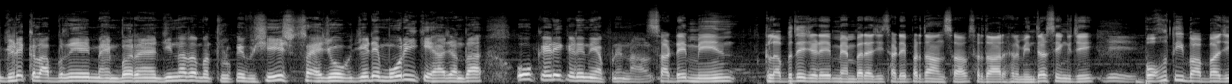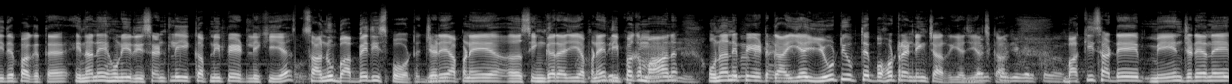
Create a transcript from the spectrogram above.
ਜਿਹੜੇ ਕਲੱਬ ਦੇ ਮੈਂਬਰ ਹੈ ਜਿਨ੍ਹਾਂ ਦਾ ਮਤਲਬ ਕਿ ਵਿਸ਼ੇਸ਼ ਸਹਿਯੋਗ ਜਿਹੜੇ ਮੋਹਰੀ ਕਿਹਾ ਜਾਂਦਾ ਉਹ ਕਿਹੜੇ ਕਿਹੜੇ ਨੇ ਆਪਣੇ ਨਾਲ? ਸਾਡੇ ਮੇਨ ਕਲੱਬ ਦੇ ਜਿਹੜੇ ਮੈਂਬਰ ਹੈ ਜੀ ਸਾਡੇ ਪ੍ਰਧਾਨ ਸਾਹਿਬ ਸਰਦਾਰ ਹਰਮਿੰਦਰ ਸਿੰਘ ਜੀ ਬਹੁਤ ਹੀ ਬਾਬਾ ਜੀ ਦੇ ਭਗਤ ਹੈ। ਇਹਨਾਂ ਨੇ ਹੁਣੀ ਰੀਸੈਂਟਲੀ ਇੱਕ ਆਪਣੀ ਭੇਟ ਲਿਖੀ ਹੈ ਸਾਨੂੰ ਬਾਬੇ ਦੀ ਸਪੋਰਟ ਜਿਹੜੇ ਆਪਣੇ ਸਿੰਗਰ ਹੈ ਜੀ ਆਪਣੇ ਦੀਪਕ ਮਾਨ ਉਹਨਾਂ ਨੇ ਭੇਟ ਗਾਈ ਹੈ। YouTube ਤੇ ਬਹੁਤ ਟ੍ਰੈਂਡਿੰਗ ਚੱਲ ਰਹੀ ਹੈ ਜੀ ਅੱਜ ਬਿਲਕੁਲ। ਬਾਕੀ ਸਾਡੇ ਮੇਨ ਜਿਹੜੇ ਨੇ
